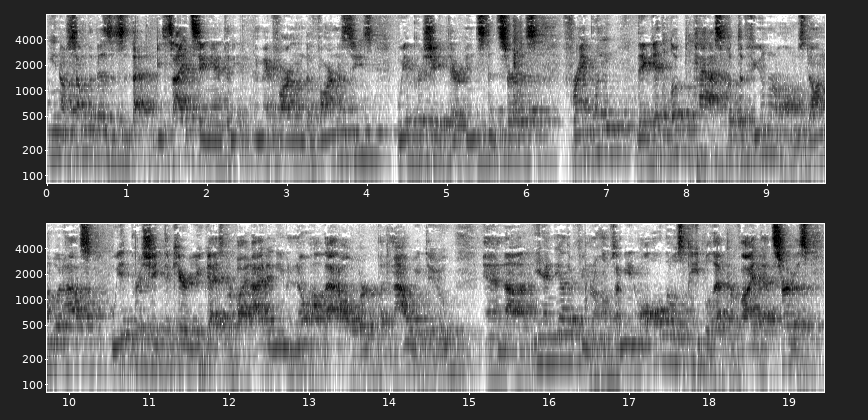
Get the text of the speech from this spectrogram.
You know, some of the businesses that, besides St. Anthony and McFarland, the pharmacies, we appreciate their instant service. Frankly, they get looked past, but the funeral homes, Dahn and Woodhouse, we appreciate the care you guys provide. I didn't even know how that all worked, but now we do. And, uh, yeah, and the other funeral homes. I mean, all those people that provide that service,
